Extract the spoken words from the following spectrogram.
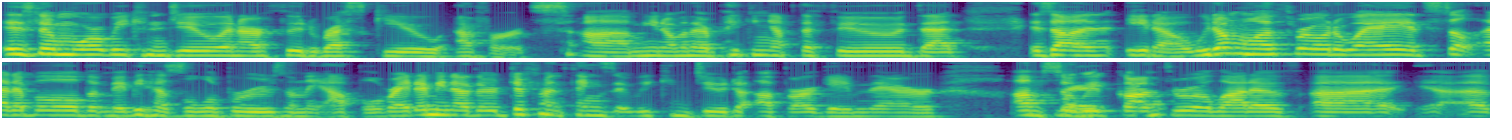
is there more we can do in our food rescue efforts? Um, you know, when they're picking up the food that is on, you know, we don't want to throw it away. It's still edible, but maybe it has a little bruise on the apple, right? I mean, are there different things that we can do to up our game there? Um, so right. we've gone through a lot of uh, uh,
